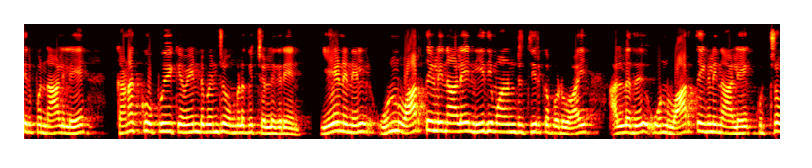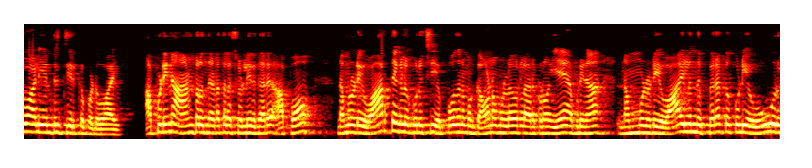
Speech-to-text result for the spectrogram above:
தீர்ப்பு நாளிலே கணக்கு ஒப்புவிக்க வேண்டும் என்று உங்களுக்கு சொல்லுகிறேன். ஏனெனில் உன் வார்த்தைகளினாலே நீதிமான் என்று தீர்க்கப்படுவாய் அல்லது உன் வார்த்தைகளினாலே குற்றவாளி என்று தீர்க்கப்படுவாய். அப்படின்னு ஆண்டவர் இந்த இடத்துல சொல்லியிருக்காரு. அப்போ நம்மளுடைய வார்த்தைகளை குறித்து எப்போதும் நம்ம கவனம் உள்ளவர்களாக இருக்கணும். ஏன் அப்படின்னா நம்மளுடைய வாயிலிருந்து பிறக்கக்கூடிய ஒவ்வொரு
